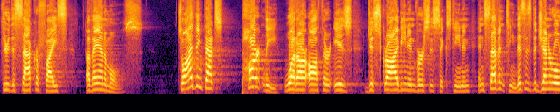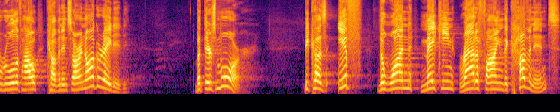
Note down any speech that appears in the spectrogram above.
through the sacrifice of animals. So I think that's partly what our author is describing in verses 16 and, and 17. This is the general rule of how covenants are inaugurated. But there's more. Because if the one making, ratifying the covenant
